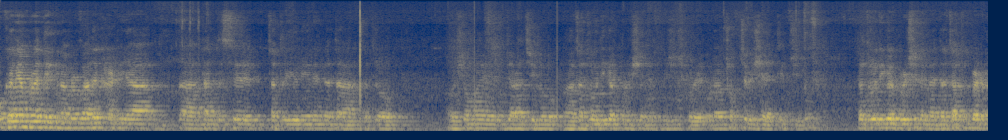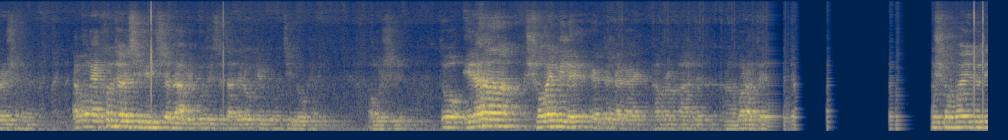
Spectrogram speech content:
ওখানে আপনারা দেখবেন আপনার ফাদার খাটিয়া টানতেছে ছাত্র ইউনিয়নের নেতা, ছাত্র ওই সময় যারা ছিল ছাত্র অধিকার পরিষদের বিশেষ করে ওরা সবচেয়ে বেশি অ্যাক্টিভ ছিল, ছাত্র অধিকার পরিষদের নেতা, ছাত্র ফেডারেশনের এবং এখন যারা শিবির হিসাবে আবির্ভূত হয়েছে, তাদেরও কেউ কেউ ছিল ওখানে। অবশ্যই। তো এরা সবাই মিলে একটা জায়গায় আমরা ফাহাদের বরাতে সময় যদি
